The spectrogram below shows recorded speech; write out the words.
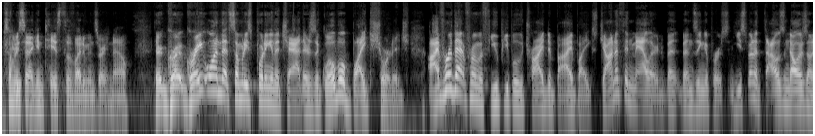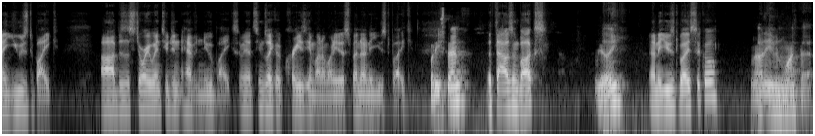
Somebody said I can taste the vitamins right now. They're great. Great one that somebody's putting in the chat. There's a global bike shortage. I've heard that from a few people who tried to buy bikes. Jonathan Mallard, ben, Benzinga person, he spent a thousand dollars on a used bike uh, because the store he went to didn't have new bikes. I mean, that seems like a crazy amount of money to spend on a used bike. what do you spend? A thousand bucks Really? on a used bicycle? I don't even want that.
